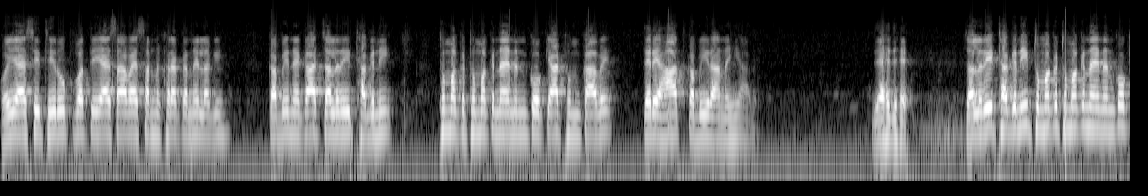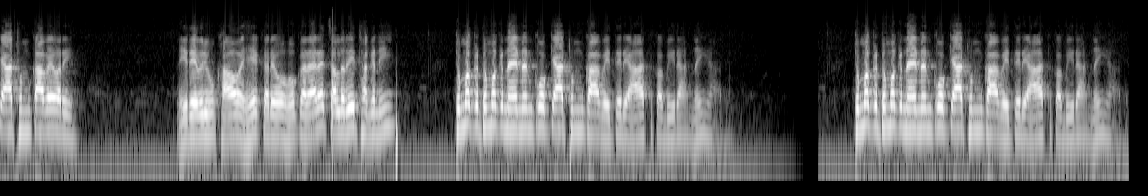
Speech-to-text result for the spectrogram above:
कोई ऐसी थी रूपवती, ऐसा वैसा नखरा करने लगी। कबीर ने कहा, चल रही ठगनी, ठुमक ठुमक, नैनन को क्या ठुमकावे? तेरे हाथ कबीरा नहीं आवे। जय जय। चल रही ठगनी, ठुमक ठुमक, नैनन को क्या ठुमकावे वरी? नहीं रेवरी खाओ, हे करे, हो करे। अरे, चल रही ठगनी, ठुमक ठुमक, नैनन को क्या ठुमकावे? तेरे हाथ कबीरा नहीं आवे। ठुमक ठुमक नैनन को क्या ठुमकावे? तेरे हाथ कबीरा नहीं आवे।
